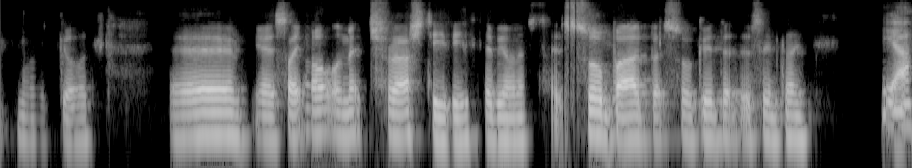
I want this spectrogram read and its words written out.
my God. Um, yeah, it's like ultimate trash TV, to be honest. It's so bad, but so good at the same time. Yeah.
